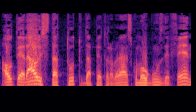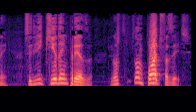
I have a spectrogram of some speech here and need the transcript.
alterar o estatuto da Petrobras, como alguns defendem, você liquida a empresa. Não, não pode fazer isso.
